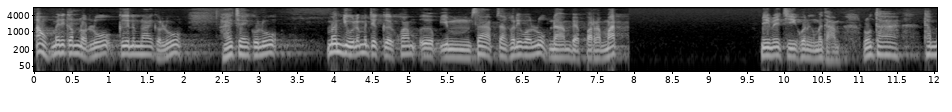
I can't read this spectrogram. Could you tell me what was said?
เอา้าไม่ได้กำหนดรู้คือน้ำลายก็รู้ หายใจก็รู้ มันอยู่แล้วมันจะเกิดความเอิบอิ่มทราบจังเขาเรียกว่ารูปนามแบบปรมัตมีแม่ชีคนหนึ่งมาถามหลวงตาทำไม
